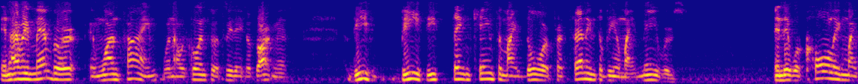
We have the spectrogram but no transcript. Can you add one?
And I remember in one time when I was going through three days of darkness, these beasts, these things came to my door pretending to be my neighbors. And they were calling my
